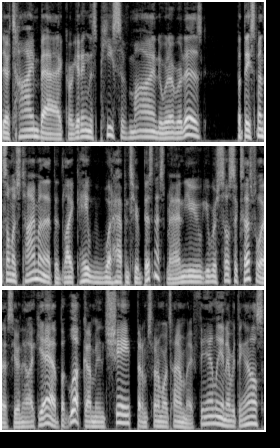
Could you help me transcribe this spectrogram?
their time back or getting this peace of mind or whatever it is. but they spend so much time on that that like, hey, what happened to your business, man? You you were so successful last year, and they're like, yeah, but look, I'm in shape, and I'm spending more time with my family and everything else.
